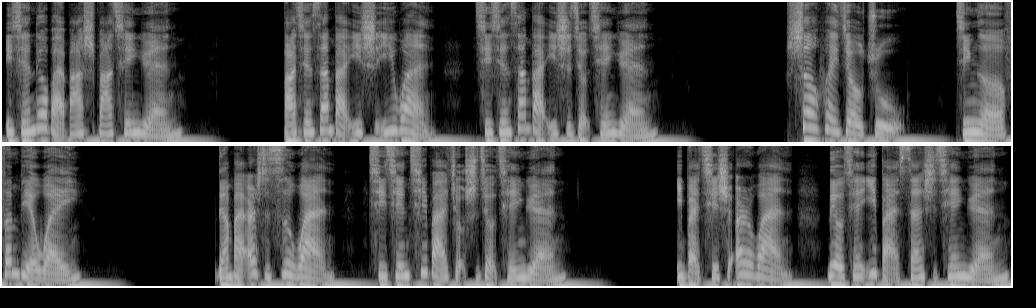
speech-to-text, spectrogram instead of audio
一千六百八十八千元，八千三百一十一万七千三百一十九千元。社会救助金额分别为两百二十四万七千七百九十九千元，一百七十二万六千一百三十千元。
